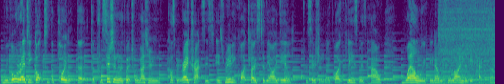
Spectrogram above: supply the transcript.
And we've already got to the point that the precision with which we're measuring cosmic ray tracks is, is really quite close to the ideal precision. We're quite pleased with how well we've been able to align the detector.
